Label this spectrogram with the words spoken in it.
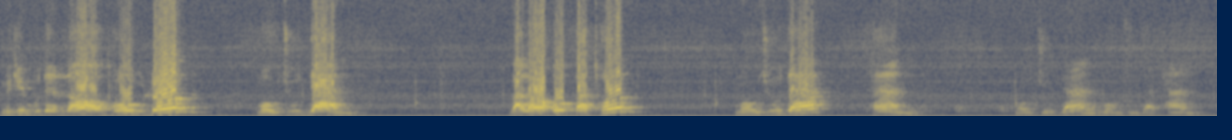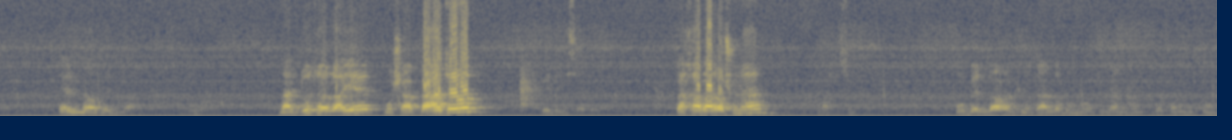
میگیم بوده لا حولون موجودن. ولا قوتون موجوده تن موجودن موجودتن. الا بالله. و دو تا لایه مشبهتون بلیسه و خبراشون هم محصول اون بالله هم که متعلق به موجودن موجودتن مثل اون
